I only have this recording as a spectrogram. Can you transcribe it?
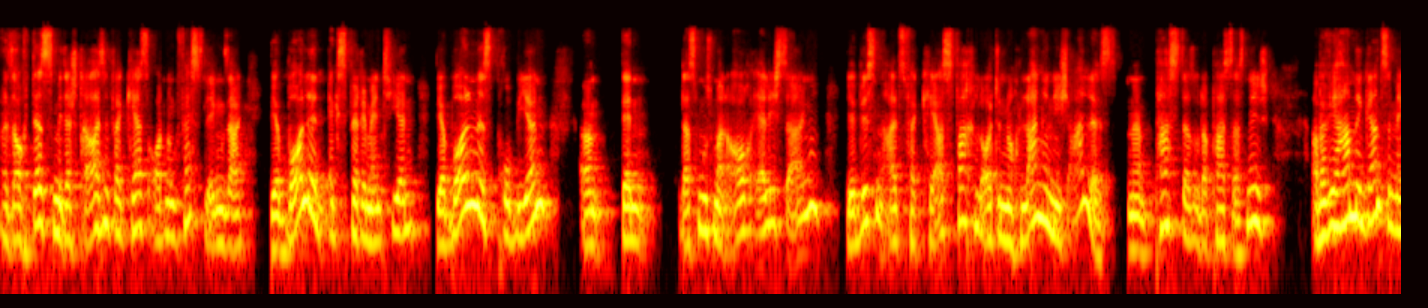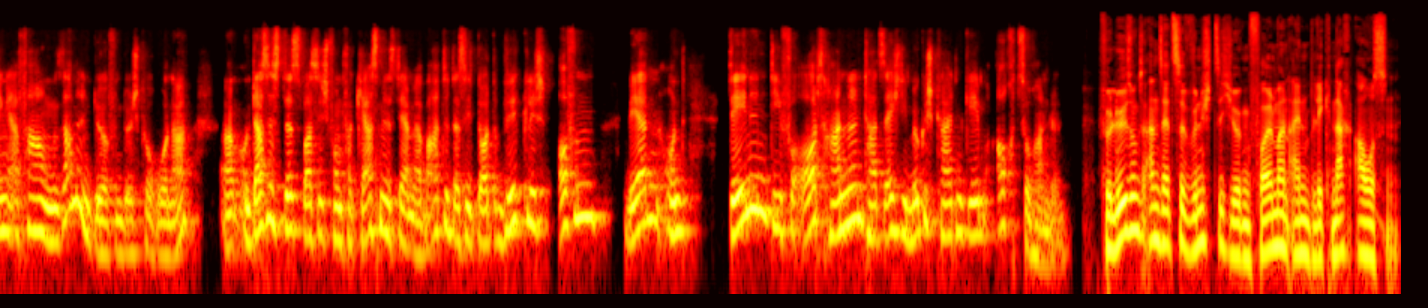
Also auch das mit der Straßenverkehrsordnung festlegen, sagen, wir wollen experimentieren, wir wollen es probieren, ähm, denn das muss man auch ehrlich sagen. Wir wissen als Verkehrsfachleute noch lange nicht alles. Ne, passt das oder passt das nicht? Aber wir haben eine ganze Menge Erfahrungen sammeln dürfen durch Corona. Ähm, und das ist das, was ich vom Verkehrsministerium erwarte, dass sie dort wirklich offen werden und denen, die vor Ort handeln, tatsächlich die Möglichkeiten geben, auch zu handeln. Für Lösungsansätze wünscht sich Jürgen Vollmann einen Blick nach außen.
